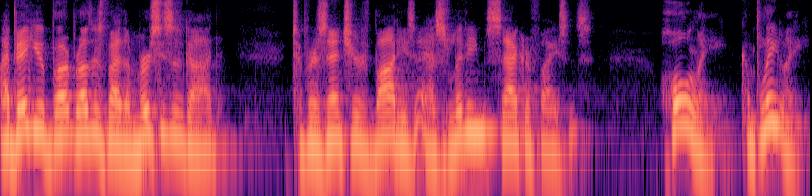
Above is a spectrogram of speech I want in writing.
I beg you, brothers, by the mercies of God, to present your bodies as living sacrifices, holy, completely,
